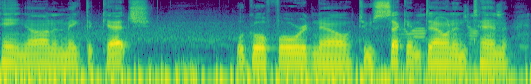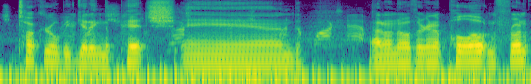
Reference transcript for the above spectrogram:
hang on and make the catch. We'll go forward now to second down and 10. Tucker will be getting the pitch, and I don't know if they're going to pull out in front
